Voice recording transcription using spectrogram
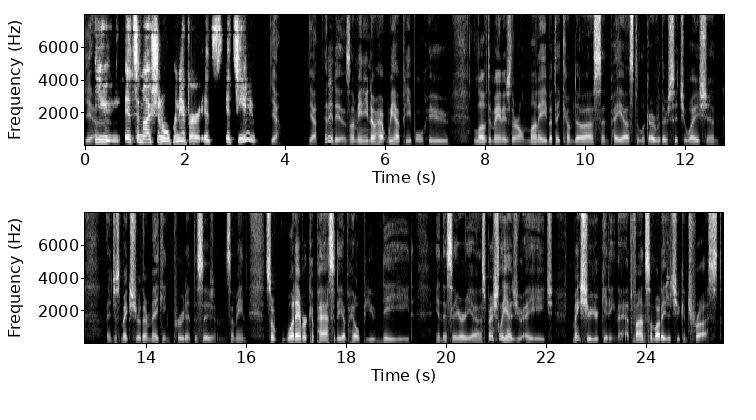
yeah. You it's emotional whenever it's it's you. Yeah. Yeah. And it is. I mean you know how we have people who love to manage their own money but they come to us and pay us to look over their situation and just make sure they're making prudent decisions. I mean so whatever capacity of help you need in this area especially as you age make sure you're getting that. Find somebody that you can trust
